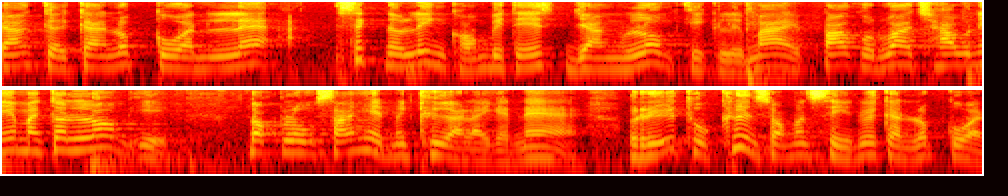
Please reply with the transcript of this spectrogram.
ยังเกิดการรบกวนและ Signaling ของ BTS ยังล่มอีกหรือไม่ ปรากฏว่าเช้าวันนี้มันก็ล่มอีก ตกลงสาเหตุมันคืออะไรกันแน่ หรือถูกคลื่น2004 ด้วยกันรบกวน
